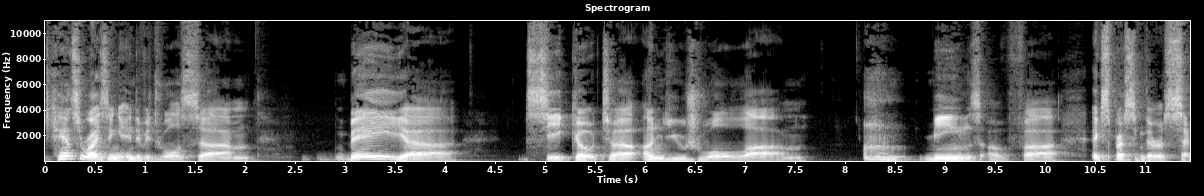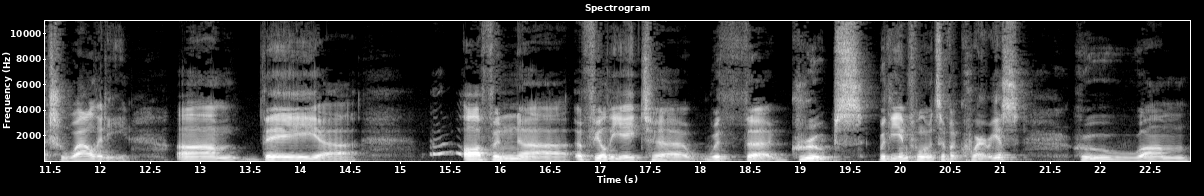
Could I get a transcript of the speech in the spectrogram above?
Cancer rising individuals um, may uh, seek out uh, unusual um, means of uh, expressing their sexuality. Um, they uh, often uh, affiliate uh, with groups with the influence of Aquarius who um,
